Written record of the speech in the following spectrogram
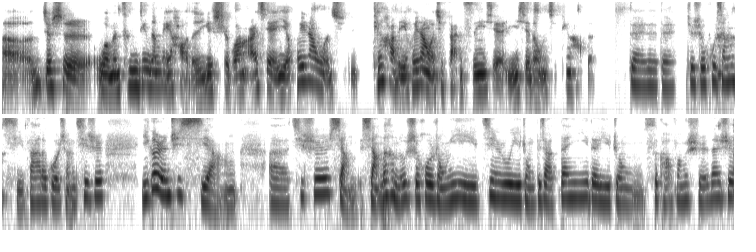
呃，就是我们曾经的美好的一个时光，而且也会让我去挺好的，也会让我去反思一些一些东西，挺好的。对对对，就是互相启发的过程。其实一个人去想，呃，其实想想的很多时候容易进入一种比较单一的一种思考方式，但是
